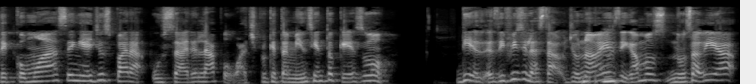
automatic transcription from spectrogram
de cómo hacen ellos para usar el Apple Watch, porque también siento que eso es, difícil hasta yo una vez, digamos, no sabía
